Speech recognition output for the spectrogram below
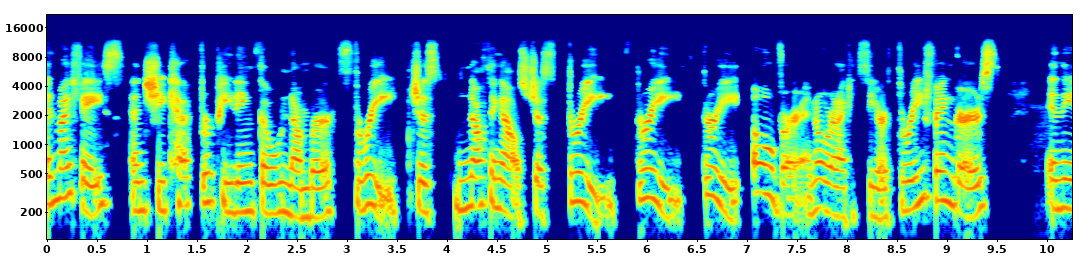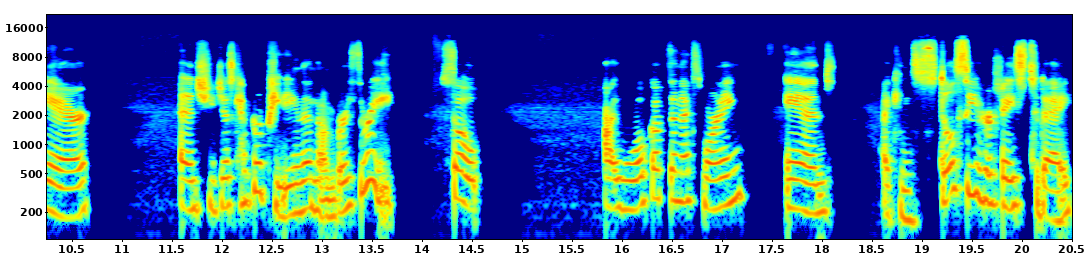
in my face and she kept repeating the number three, just nothing else, just three, three, three, over and over. And I could see her three fingers in the air. And she just kept repeating the number three. So I woke up the next morning and I can still see her face today.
